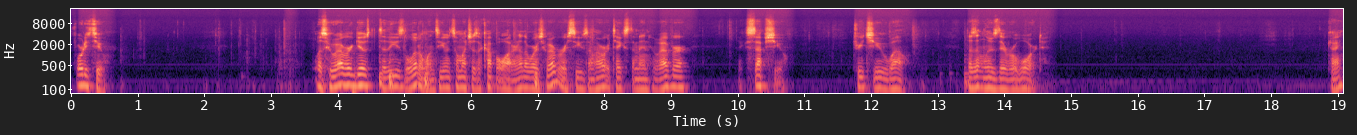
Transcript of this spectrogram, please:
42. was whoever gives to these little ones, even so much as a cup of water. In other words, whoever receives them, whoever takes them in, whoever accepts you, treats you well, doesn't lose their reward. Okay?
